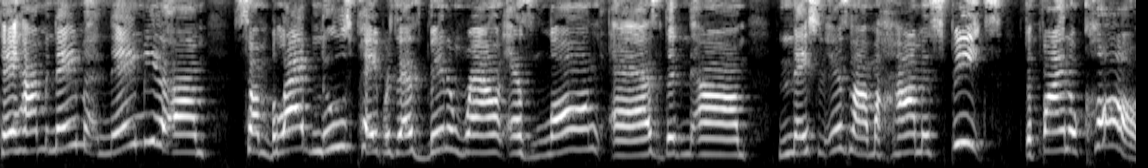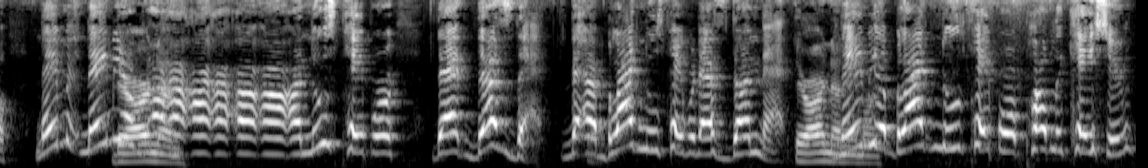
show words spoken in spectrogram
Okay, how many name name me um some black newspapers that's been around as long as the um Nation of Islam Muhammad speaks the final call. Name name me a, a, a, a, newspaper that does that. A black newspaper that's done that. There are none Maybe anymore. a black newspaper or publication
